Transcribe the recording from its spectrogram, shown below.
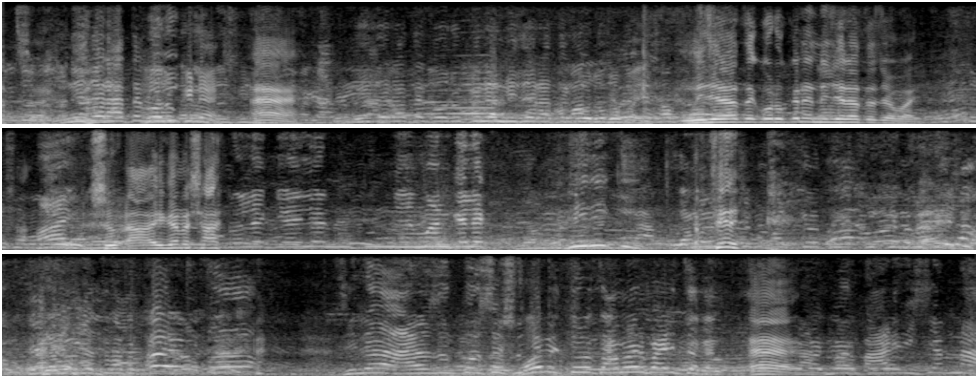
আচ্ছা। নিজের হাতে গরু কিনে? হ্যাঁ। নিজের হাতে গরু কিনে নিজের হাতে গরু জবাই। নিজের হাতে গরু কিনে নিজের হাতে জবাই। এখানে গেলে নতুন মেহমান গেলে ফিরি কি? যিনি আয়োজন করছে শুধু হবে তোর জামাইয়ের বাড়ি যাবেন। হ্যাঁ। আপনার বাড়ির হিসাব না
